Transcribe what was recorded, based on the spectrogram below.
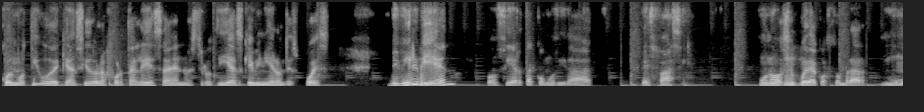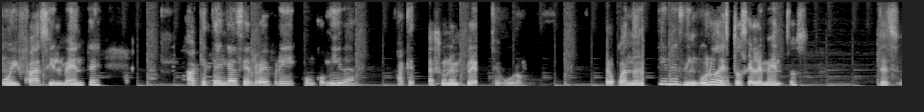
con motivo de que han sido la fortaleza en nuestros días que vinieron después. Vivir bien, con cierta comodidad, es fácil. Uno se puede acostumbrar muy fácilmente a que tengas el refri con comida, a que tengas un empleo seguro. Pero cuando no tienes ninguno de estos elementos, pues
